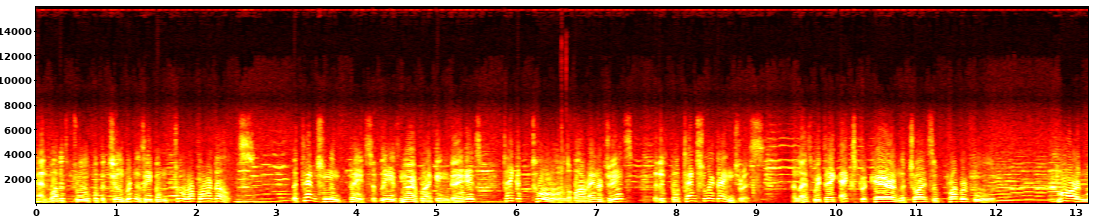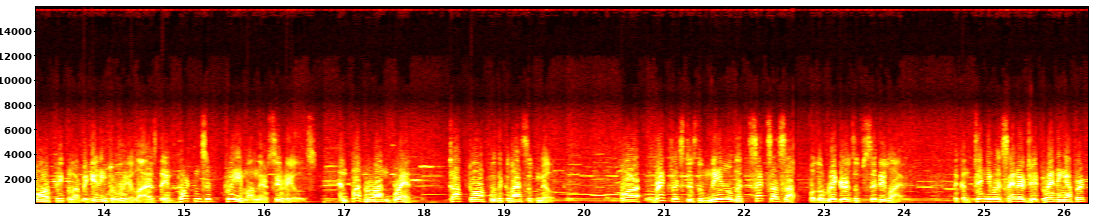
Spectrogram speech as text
And what is true for the children is even truer for adults. The tension and pace of these nerve-wracking days take a toll of our energies that is potentially dangerous unless we take extra care in the choice of proper food. More and more people are beginning to realize the importance of cream on their cereals and butter on bread, topped off with a glass of milk. For breakfast is the meal that sets us up for the rigors of city life, the continuous energy-draining effort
